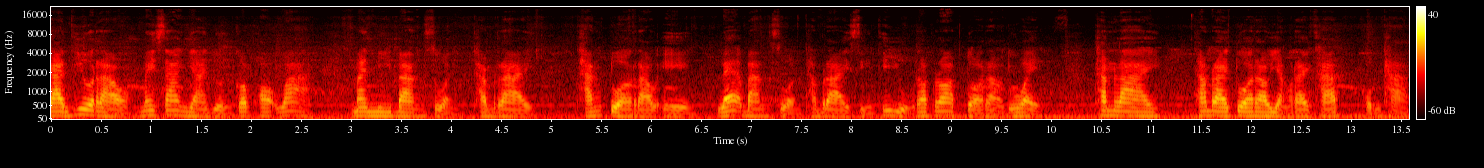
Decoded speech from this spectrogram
การที่เราไม่สร้างยานยนต์ก็เพราะว่า มันมีบางส่วนทำลาย ทั้งตัวเราเอง และบางส่วนทำลายสิ่งที่อยู่รอบๆตัวเราด้วยทำลายทำลายตัวเราอย่างไรครับ ผมถาม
